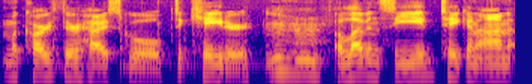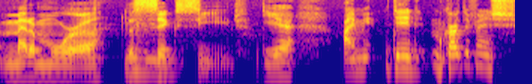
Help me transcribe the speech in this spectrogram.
MacArthur High School, Decatur, mm-hmm. 11 seed, taking on Metamora, the mm-hmm. 6 seed. Yeah. I mean, did MacArthur finish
